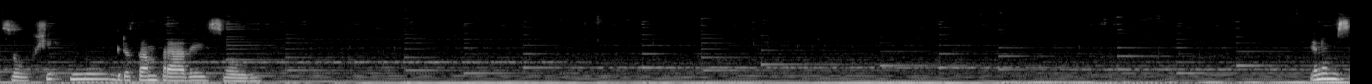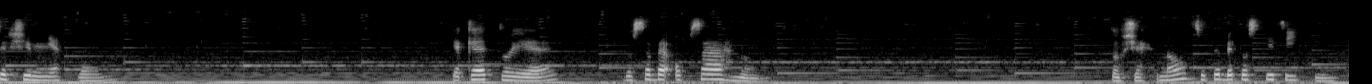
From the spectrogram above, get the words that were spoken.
jsou všichni, kdo tam právě jsou. Jenom si všimněte, jaké to je do sebe obsáhnout. To všechno, co ty bytosti cítí.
